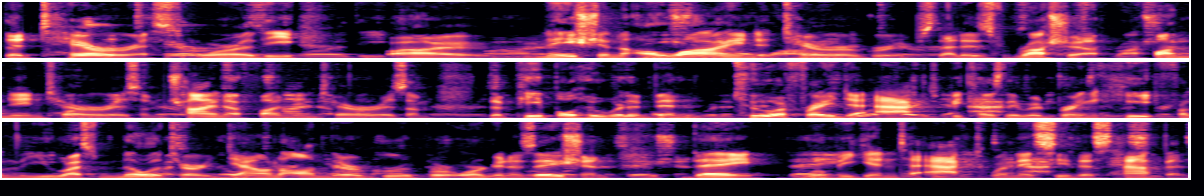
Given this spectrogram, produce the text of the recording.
The terrorists or the uh, nation aligned terror groups, that is, Russia funding terrorism, China funding terrorism, the people who would have been too afraid to act because they would bring heat from the U.S. military down on their group or organization, they will begin to act when they see this happen.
